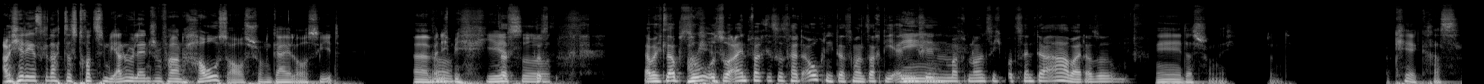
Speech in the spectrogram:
Aber ich hätte jetzt gedacht, dass trotzdem die Unreal Engine von Haus aus schon geil aussieht. Äh, wenn Ja, ich mich hier das- so. das- Aber ich glaube, so, Okay. so einfach ist es halt auch nicht, dass man sagt, die Nee. Engine macht 90% der Arbeit. Also, nee, das schon nicht. Stimmt. Okay, krass.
